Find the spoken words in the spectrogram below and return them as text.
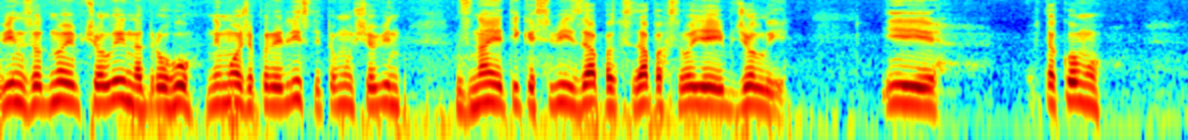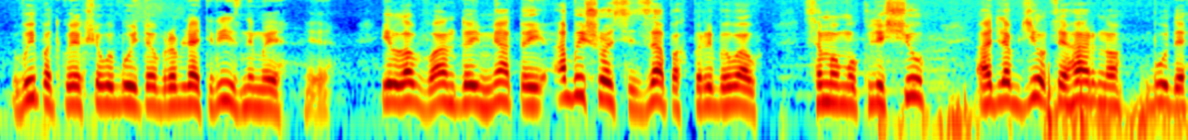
він з одної пчоли на другу не може перелізти, тому що він знає тільки свій запах, запах своєї бджоли. І в такому випадку, якщо ви будете обробляти різними е, і лавандою, і м'ятою, аби щось запах перебивав самому кліщу, а для бджіл це гарно буде,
